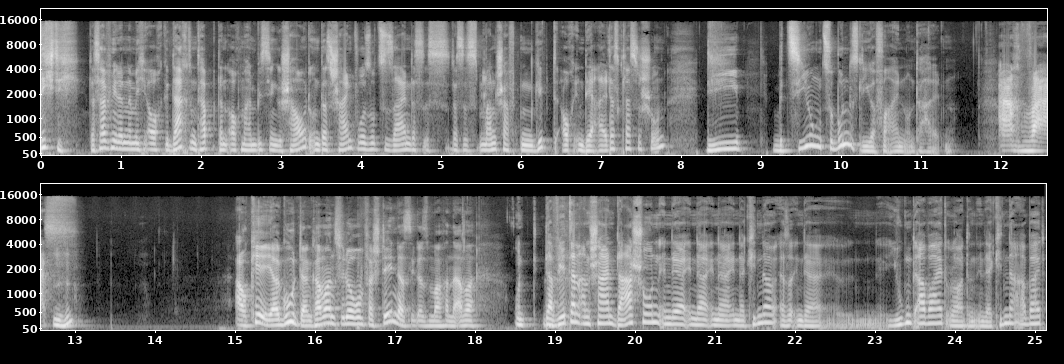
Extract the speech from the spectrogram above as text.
Richtig. Das habe ich mir dann nämlich auch gedacht und habe dann auch mal ein bisschen geschaut. Und das scheint wohl so zu sein, dass es, dass es Mannschaften gibt, auch in der Altersklasse schon, die Beziehungen zu Bundesliga-Vereinen unterhalten. Ach was. Ah, Okay, ja gut, dann kann man es wiederum verstehen, dass sie das machen, aber Und da wird dann anscheinend da schon in der, in der, in der, in der Kinder, also in der äh, Jugendarbeit oder dann in der Kinderarbeit,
